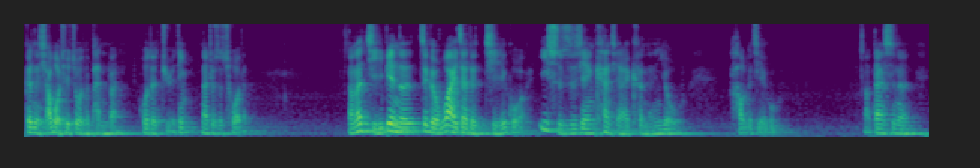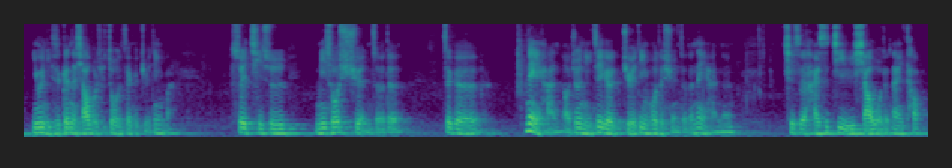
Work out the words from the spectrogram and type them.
跟着小我去做的判断或者决定，那就是错的。啊，那即便呢，这个外在的结果一时之间看起来可能有好的结果。啊，但是呢，因为你是跟着小我去做的这个决定嘛，所以其实你所选择的这个内涵啊，就是你这个决定或者选择的内涵呢，其实还是基于小我的那一套。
